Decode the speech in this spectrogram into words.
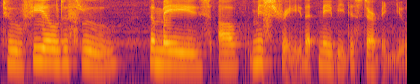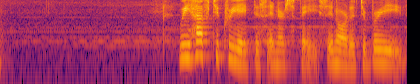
to feel through the maze of mystery that may be disturbing you. We have to create this inner space in order to breathe.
